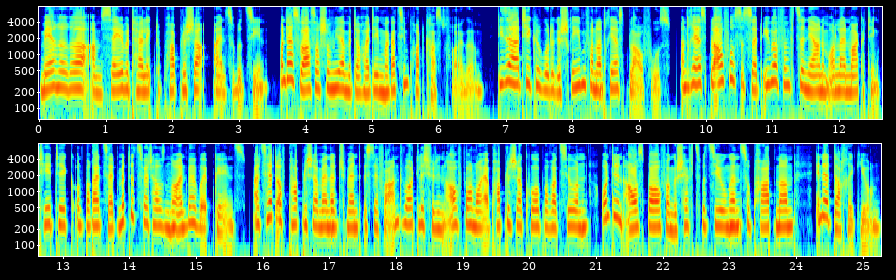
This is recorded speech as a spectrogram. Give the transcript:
mehrere am Sale beteiligte Publisher einzubeziehen. Und das war's auch schon wieder mit der heutigen Magazin-Podcast-Folge. Dieser Artikel wurde geschrieben von Andreas Blaufuß. Andreas Blaufuß ist seit über 15 Jahren im Online-Marketing tätig und bereits seit Mitte 2009 bei WebGains. Als Head of Publisher Management ist er verantwortlich für den Aufbau neuer Publisher-Kooperationen und den Ausbau von Geschäftsbeziehungen zu Partnern in der Dachregion.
